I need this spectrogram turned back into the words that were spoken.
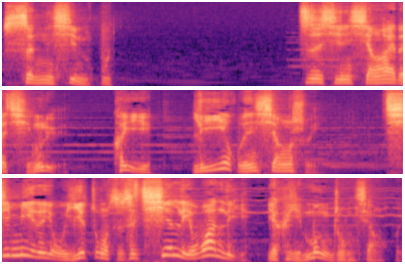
深信不疑。知心相爱的情侣，可以离魂相随。”亲密的友谊，纵使是千里万里，也可以梦中相会。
